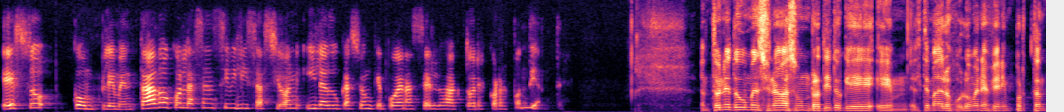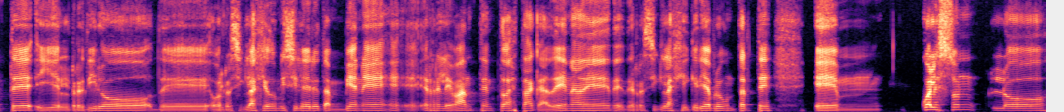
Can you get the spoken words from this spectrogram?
Eso complementado con la sensibilización y la educación que puedan hacer los actores correspondientes. Antonio, tú mencionabas un ratito que em, el tema de los volúmenes es bien importante y el retiro de, o el reciclaje domiciliario también es, relevante en toda esta cadena de, de reciclaje. Quería preguntarte, eh, cuáles son los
